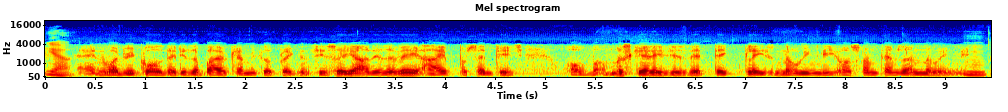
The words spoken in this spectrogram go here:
yeah. And what we call that is a biochemical pregnancy. So, yeah, there's a very high percentage of miscarriages that take place knowingly or sometimes unknowingly. Mm.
